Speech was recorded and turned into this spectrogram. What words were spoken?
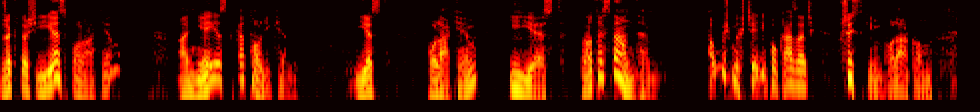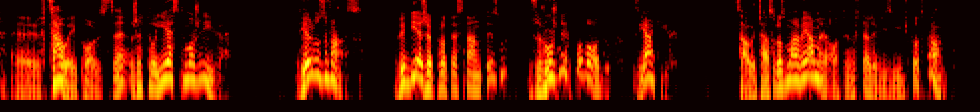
że ktoś jest Polakiem, a nie jest katolikiem. Jest Polakiem i jest protestantem. To byśmy chcieli pokazać wszystkim Polakom e, w całej Polsce, że to jest możliwe. Wielu z Was wybierze protestantyzm z różnych powodów. Z jakich? Cały czas rozmawiamy o tym w telewizji Idź Pod Prąd.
